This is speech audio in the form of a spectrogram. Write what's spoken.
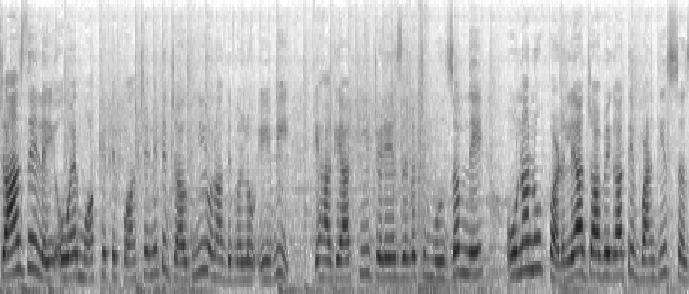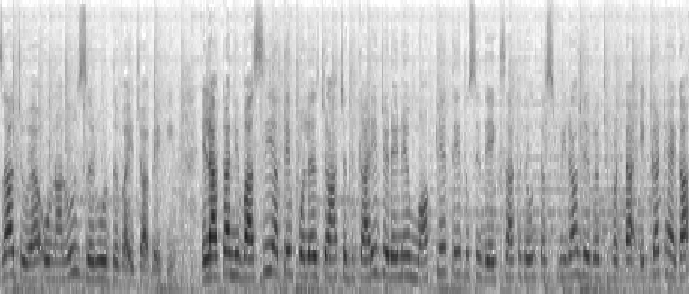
ਜਾਂਚ ਦੇ ਲਈ ਉਹ ਮੌਕੇ ਤੇ ਪਹੁੰਚੇ ਨੇ ਤੇ ਜਲਦ ਹੀ ਉਹਨਾਂ ਦੇ ਵੱਲੋਂ ਇਹ ਵੀ ਕਿਹਾ ਗਿਆ ਕਿ ਜਿਹੜੇ ਇਸ ਦੇ ਵਿੱਚ ਮੁਲਜ਼ਮ ਨੇ, ਉਹਨਾਂ ਨੂੰ ਫੜ ਲਿਆ ਜਾਵੇਗਾ ਤੇ ਬਣਦੀ ਸਜ਼ਾ ਜੋ ਹੈ ਉਹਨਾਂ ਨੂੰ ਜ਼ਰੂਰ ਦਿਵਾਈ ਜਾਵੇਗੀ। ਇਲਾਕਾ ਨਿਵਾਸੀ ਅਤੇ ਪੁਲਿਸ ਜਾਂਚ ਅਧਿਕਾਰੀ ਜਿਹੜੇ ਨੇ ਮੌਕੇ ਤੇ ਤੁਸੀਂ ਦੇਖ ਸਕਦੇ ਹੋ, ਤਸਵੀਰਾਂ ਦੇ ਵਿੱਚ ਵੱਡਾ ਇਕੱਠ ਹੈਗਾ।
